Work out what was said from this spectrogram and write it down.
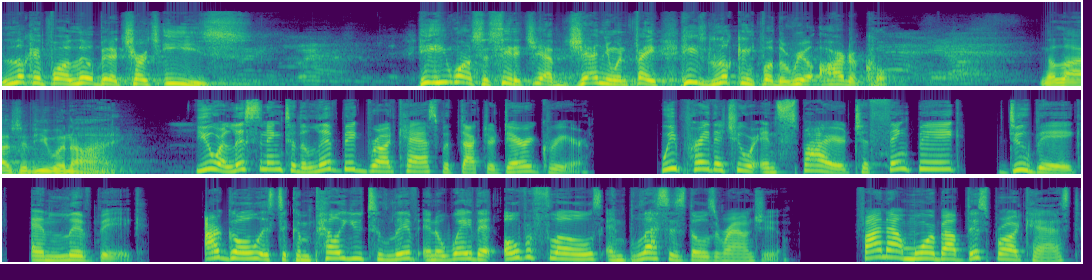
looking for a little bit of church ease. He, he wants to see that you have genuine faith. He's looking for the real article in the lives of you and I. You are listening to the Live Big broadcast with Dr. Derek Grier. We pray that you are inspired to think big, do big, and live big. Our goal is to compel you to live in a way that overflows and blesses those around you. Find out more about this broadcast,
